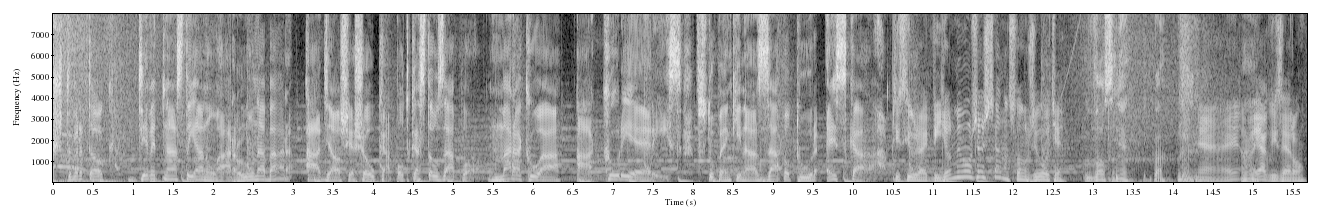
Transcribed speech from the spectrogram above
Štvrtok, 19. január, Lunabar a ďalšia showka podcastov ZAPO, Marakua a Kurieris. Vstupenky na zapotur.sk. Ty si už aj videl mimoženšťa na svojom živote? Vo sne iba. Nie, hej? A jak vyzeral?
